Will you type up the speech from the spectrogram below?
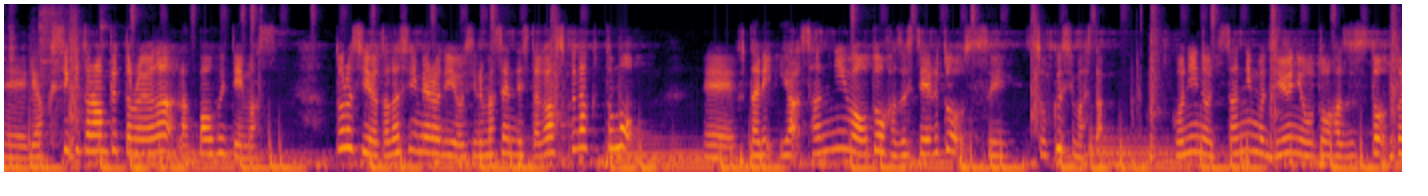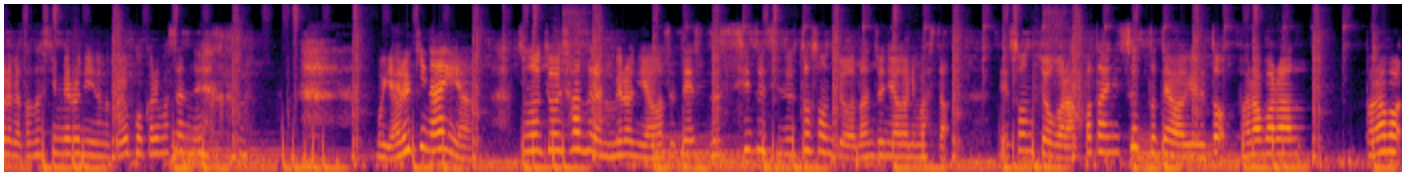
えー、略式トランペットのようなラッパを吹いています。ドロシーは正しいメロディーを知りませんでしたが少なくとも、えー、2人いや3人は音を外していると推測しました。5人のうち3人も自由に音を外すとどれが正しいメロディーなのかよく分かりませんね。もうやる気ないやん。その調子外れのメロディに合わせてずしずしずと村長が壇上に上がりました。え村長がラッパ隊にスッと手を挙げるとバラバラバラバラ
